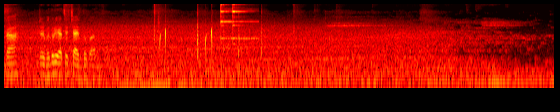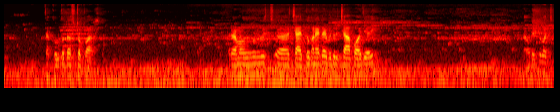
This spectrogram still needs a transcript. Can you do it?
এটা, এটার ভেতরেই আছে চায়ের দোকান। কলকাতা স্টপার রামগঞ্জ চায়ের দোকান এটার ভেতরে চা পাওয়া যায়। দেখতে পাচ্ছি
